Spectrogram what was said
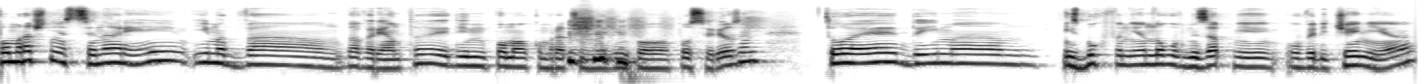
По-мрачният сценарий има два, два варианта. Един по-малко мрачен един по- по-сериозен то е да има избухвания, много внезапни увеличения,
